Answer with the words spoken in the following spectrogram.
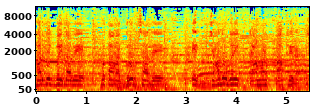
હાર્દિકભાઈ દવે પોતાના ગ્રુપ સાથે એક જાદુગરી કામણ પાથરી રહ્યા છે.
